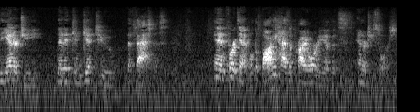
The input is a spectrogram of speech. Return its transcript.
the energy that it can get to the fastest. And for example, the body has a priority of its energy source.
